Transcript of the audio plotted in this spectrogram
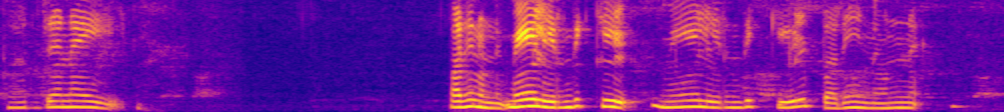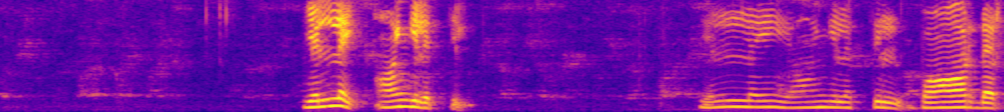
கர்ஜனை. பதினொன்று மேலிருந்து கீழ். மேலிருந்து கீழ் பதினொன்று எல்லை ஆங்கிலத்தில். எல்லை ஆங்கிலத்தில் பார்டர்.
